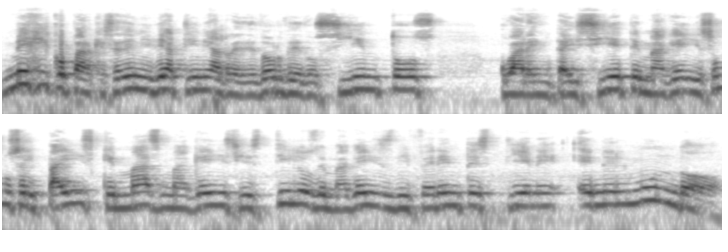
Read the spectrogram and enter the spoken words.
México, para que se den idea, tiene alrededor de 247 magueyes. Somos el país que más magueyes y estilos de magueyes diferentes tiene en el mundo.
